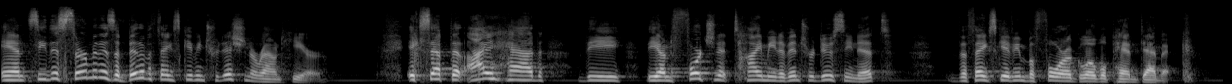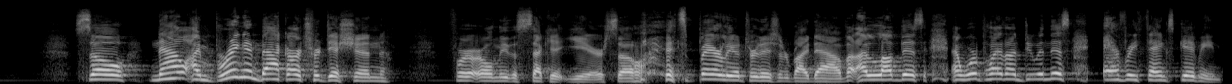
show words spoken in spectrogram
And see, this sermon is a bit of a Thanksgiving tradition around here, except that I had the, the unfortunate timing of introducing it the Thanksgiving before a global pandemic. So now I'm bringing back our tradition for only the second year. So it's barely a tradition by now. But I love this. And we're planning on doing this every Thanksgiving.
